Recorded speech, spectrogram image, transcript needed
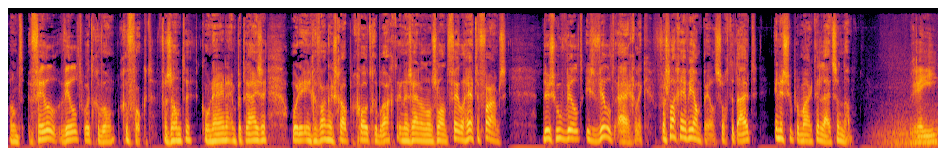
Want veel wild wordt gewoon gefokt. Fazanten, konijnen en patrijzen worden in gevangenschap grootgebracht... en er zijn in ons land veel hertenfarms. Dus hoe wild is wild eigenlijk? Verslaggever Jan Peel zocht het uit in een supermarkt in Leidschendam. Ree,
